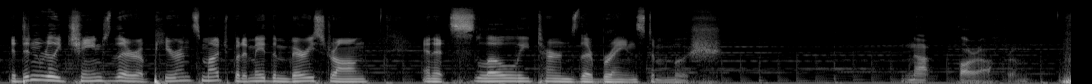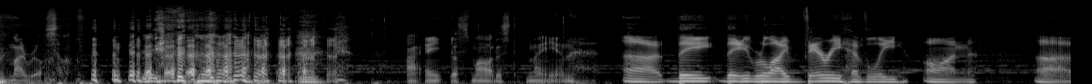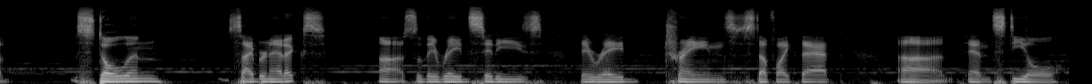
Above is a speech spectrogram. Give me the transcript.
It didn't really change their appearance much, but it made them very strong and it slowly turns their brains to mush. Not far off from my real self. I ain't the smartest man. Uh, they they rely very heavily on uh, stolen cybernetics. Uh, so they raid cities, they raid trains, stuff like that, uh, and steal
